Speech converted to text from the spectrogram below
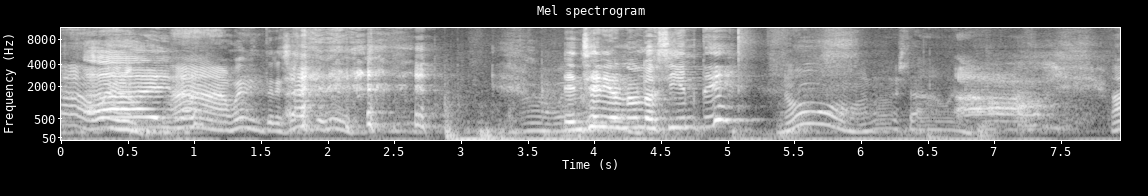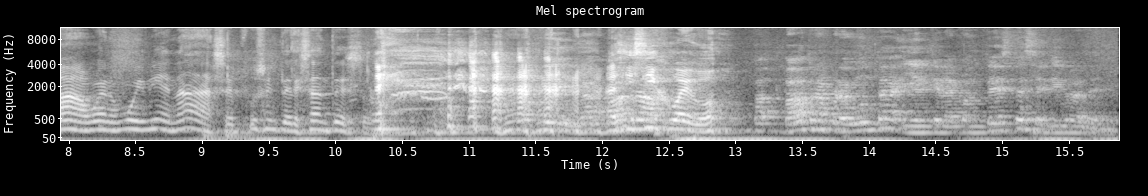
Ah, Ay, bueno, no. ah, bueno, interesante. Ah, bueno. ¿En serio no lo siente? No, no, está bueno. Ah, bueno, muy bien. Ah, se puso interesante esto. Así sí juego. Va, va otra pregunta y el que la conteste se libra de mí.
